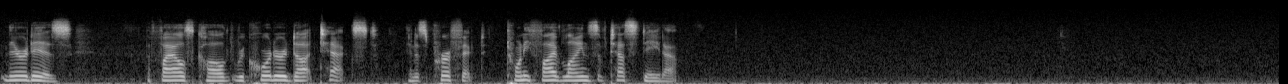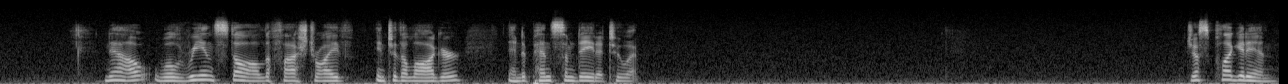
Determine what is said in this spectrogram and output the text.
There it is. The file is called recorder.txt and it's perfect. 25 lines of test data. Now we'll reinstall the flash drive into the logger and append some data to it. Just plug it in.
